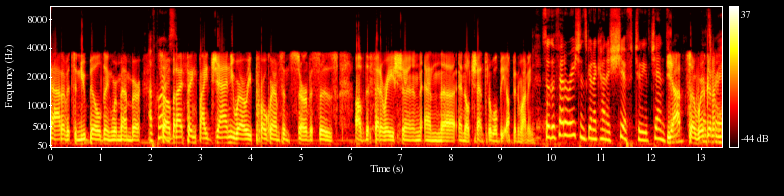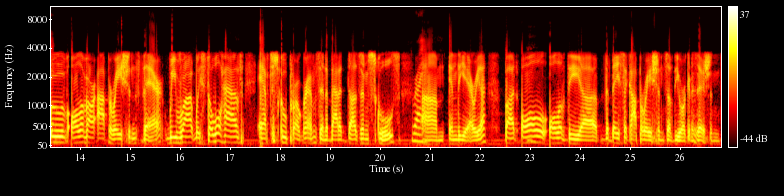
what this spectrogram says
out of it. It's a new building, remember? Of course. So, but I think by January, programs and services of the Federation and uh, and El Centro will be up and running. So the federation's going to kind of shift to the El Centro. Yep. So we're going to move all of our operations there. We run, we still will have after school programs in about a dozen schools Right. um, in the area, but all all of the uh, the basic operations of the organizations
